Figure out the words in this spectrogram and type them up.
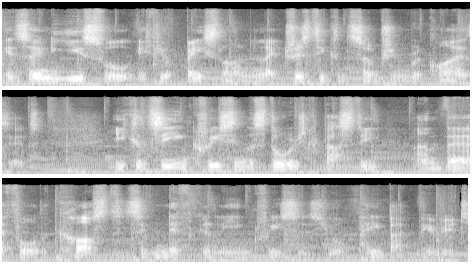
it's only useful if your baseline electricity consumption requires it. You can see increasing the storage capacity and therefore the cost significantly increases your payback period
